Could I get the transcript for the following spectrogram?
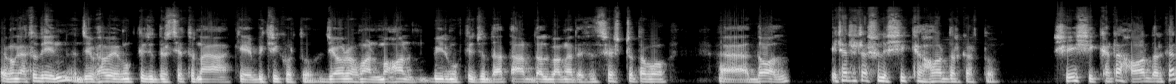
এবং এতদিন যেভাবে মুক্তিযুদ্ধের চেতনাকে বিক্রি করত, জিয়াউর রহমান মহান বীর মুক্তিযোদ্ধা, তার দল বাংলাদেশের শ্রেষ্ঠতম দল এটা একটা আসলে শিক্ষা হওয়ার দরকার তো। সেই শিক্ষাটা হওয়ার দরকার।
